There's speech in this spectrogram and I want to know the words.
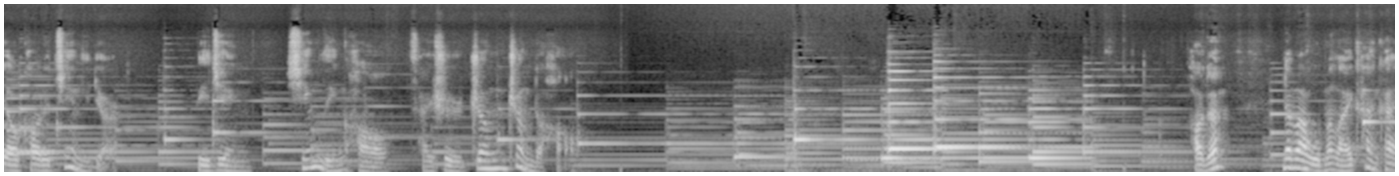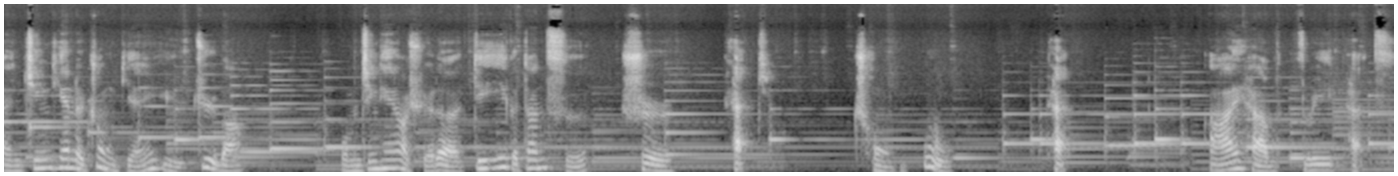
要靠得近一点儿，毕竟心灵好才是真正的好。好的，那么我们来看看今天的重点语句吧。我们今天要学的第一个单词是 pet，宠物。I have three pets:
